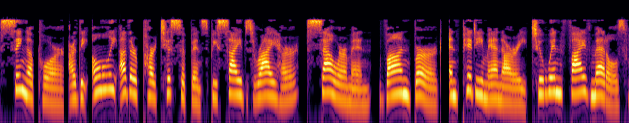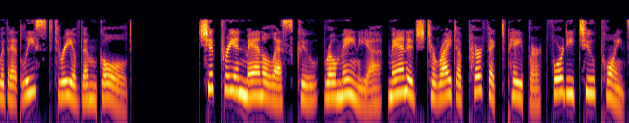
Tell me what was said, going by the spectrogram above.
Singapore are the only other participants besides Reiher, Sauermann, von Burg, and Pitimanaaree to win five medals with at least three of them gold. Ciprian Manolescu Romania managed to write a perfect paper 42 points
